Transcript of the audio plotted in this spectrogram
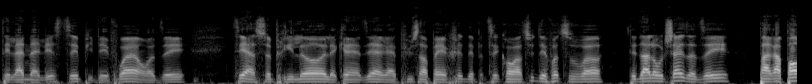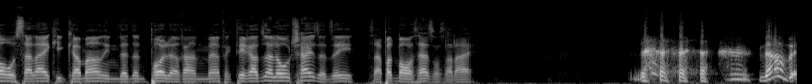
t'es l'analyste, puis des fois, on va dire, tu à ce prix-là, le Canadien aurait pu s'empêcher de. Tu sais, comprends-tu? Des fois, tu vois, t'es dans l'autre chaise de dire, par rapport au salaire qu'il commande, il ne donne pas le rendement. Fait que t'es rendu à l'autre chaise de dire, ça n'a pas de bon sens, son salaire. non, ben,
